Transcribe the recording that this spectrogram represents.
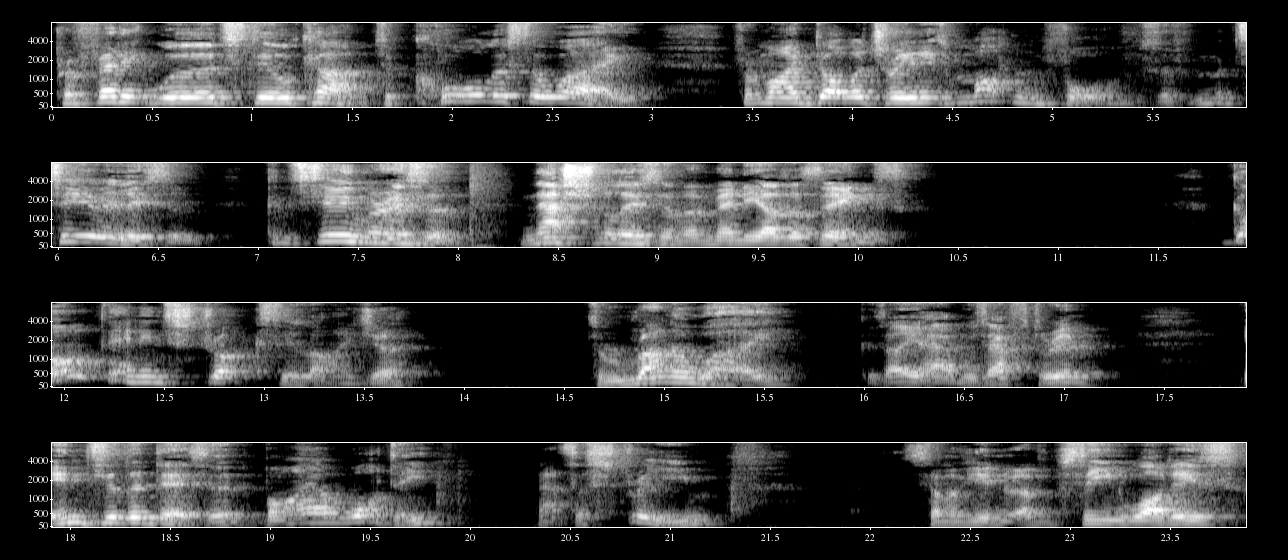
Prophetic words still come to call us away from idolatry in its modern forms of materialism, consumerism, nationalism, and many other things. God then instructs Elijah to run away, because Ahab was after him, into the desert by a wadi, that's a stream. Some of you have seen wadis,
